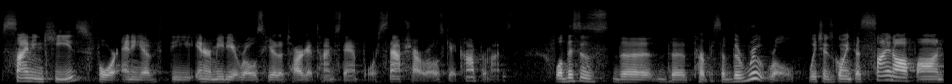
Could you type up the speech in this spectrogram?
signing keys for any of the intermediate roles here, the target timestamp or snapshot roles, get compromised? Well, this is the, the purpose of the root role, which is going to sign off on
